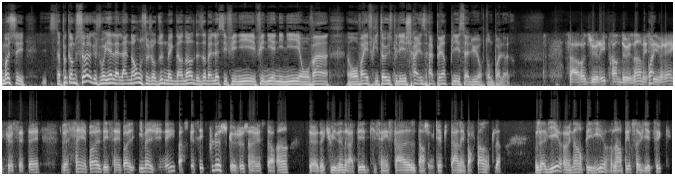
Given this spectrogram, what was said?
moi, c'est c'est un peu comme ça que je voyais l'annonce aujourd'hui de McDonald's de dire ben là c'est fini, fini à Nini, on vend on vend les friteuses puis les chaises à perte puis salut, on retourne pas là. Ça aura duré 32 ans, mais c'est vrai que c'était le symbole des symboles imaginés parce que c'est plus que juste un restaurant de, cuisine rapide qui s'installe dans une capitale importante. Là. Vous aviez un empire, l'Empire soviétique,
